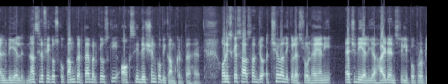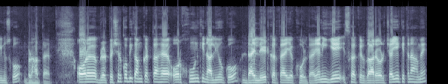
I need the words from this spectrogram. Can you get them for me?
एलडीएल ना सिर्फ़ एक उसको कम करता है, बल्कि उसकी ऑक्सीडेशन को भी कम करता है। और इसके साथ साथ जो अच्छे वाली कोलेस्ट्रॉल है, यानी एचडीएल या हाई डेंसिटी लिपोप्रोटीन उसको बढ़ाता है। और ब्लड प्रेशर को भी कम करता है और खून की नालियों को डायलेट करता है या खोलता है। यानी ये इसका किरदार है। और चाहिए कितना हमें?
